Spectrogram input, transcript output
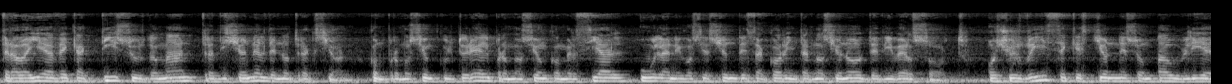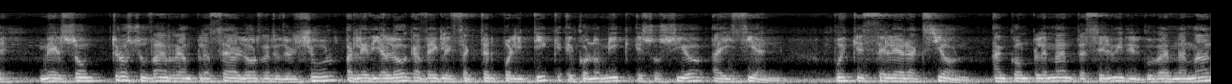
travailler avec actifs sur domaine traditionnel de notre action, comme promotion culturelle, promotion commerciale ou la négociation des accords internationaux de diverses sortes. Aujourd'hui, ces questions ne sont pas oubliées mais elles sont trop souvent remplacées à l'ordre du jour par les dialogues avec les acteurs politiques, économiques et sociaux haïtiens, puisque c'est leur action, en complément de celui du gouvernement,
